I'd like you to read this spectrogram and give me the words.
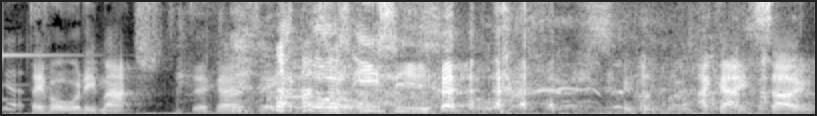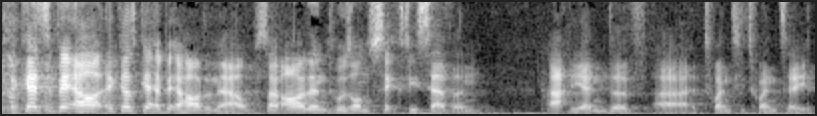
Yes. They've already matched the Guernsey. that was easy. okay, so it gets a bit hard. It does get a bit harder now. So Ireland was on 67 at the end of uh, 2020.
